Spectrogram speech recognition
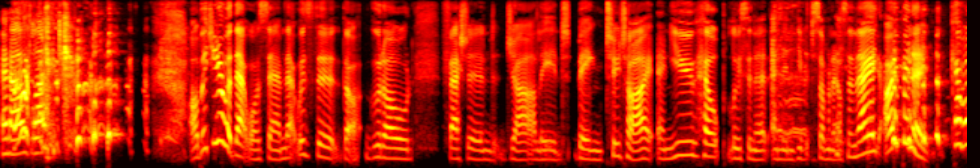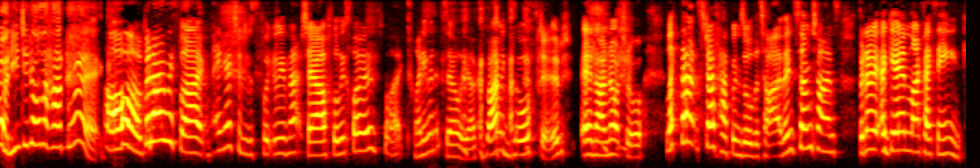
And I was like, Oh, but you know what that was, Sam? That was the the good old fashioned jar lid being too tight, and you help loosen it, and then give it to someone else, and they open it. Come on, you did all the hard work. Oh, but I was like, maybe I should have just put you in that shower fully clothed like twenty minutes earlier because I'm exhausted and I'm not sure. Like that stuff happens all the time, and sometimes. But I, again, like I think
